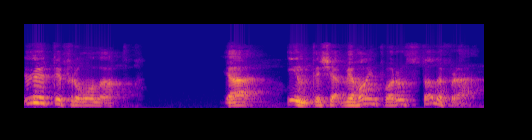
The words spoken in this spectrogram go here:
utifrån att jag inte, vi har inte varit rustade för det här.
